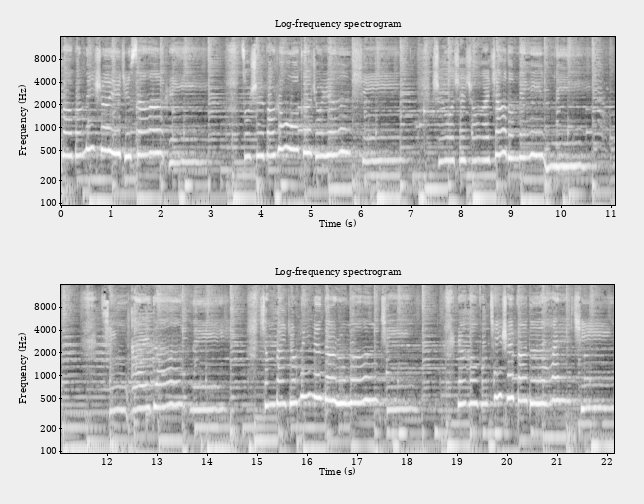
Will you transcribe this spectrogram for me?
抱抱你说一句 sorry，总是包容我各种任性，是我是宠儿教的秘密。亲爱的你，像白酒里面倒入梦境，然后捧起水吧的爱情，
